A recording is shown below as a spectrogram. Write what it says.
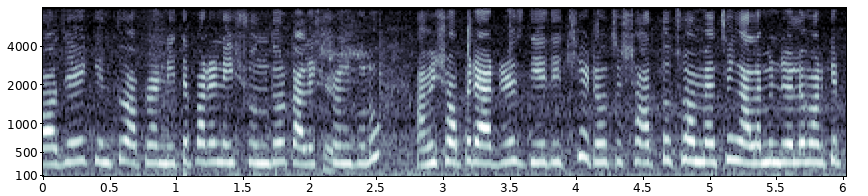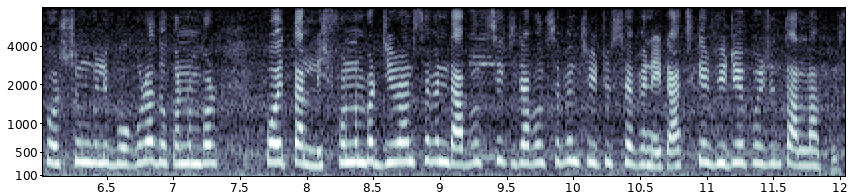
গজে কিন্তু আপনারা নিতে পারেন এই সুন্দর কালেকশনগুলো। আমি শপের অ্যাড্রেস দিয়ে দিচ্ছি। এটা হচ্ছে সাত ছোয়া ম্যাচিং আলামিন রেলওয়ে মার্কেট, পশ্চিমগুলি বগুড়া, দোকান নম্বর পঁয়তাল্লিশ। Phone number zero seven double six double seven three two seven eight. আজকের ভিডিও পর্যন্ত আল্লাহ হাফিজ।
